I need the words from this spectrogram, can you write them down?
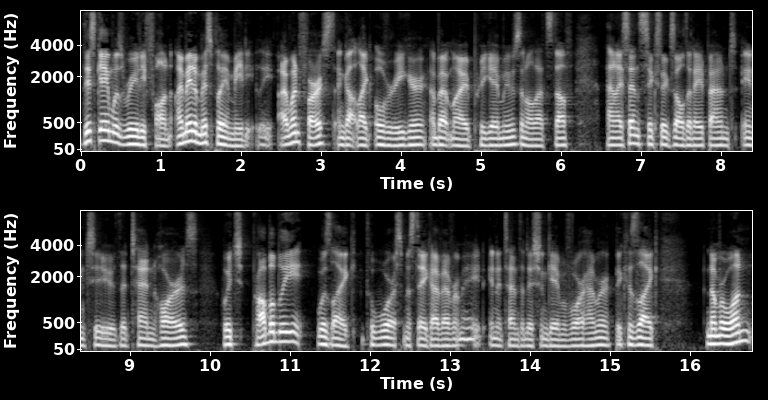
this game was really fun. I made a misplay immediately. I went first and got like overeager about my pregame moves and all that stuff, and I sent six exalted Eightbound into the ten horrors, which probably was like the worst mistake I've ever made in a tenth edition game of Warhammer because like number one,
